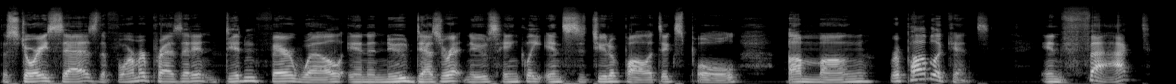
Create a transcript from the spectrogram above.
The story says the former president didn't fare well in a new Deseret News Hinckley Institute of Politics poll among Republicans. In fact,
